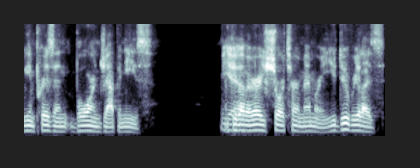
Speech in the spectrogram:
we imprisoned born Japanese. And yeah. People have a very short term memory. You do realize,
